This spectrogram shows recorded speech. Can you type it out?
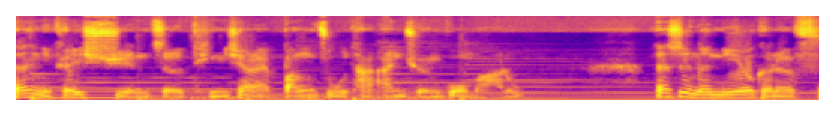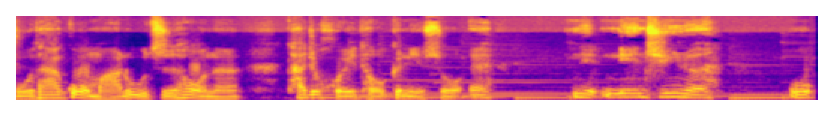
但是你可以选择停下来帮助他安全过马路。但是呢，你有可能扶他过马路之后呢，他就回头跟你说：“哎，年年轻人，我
